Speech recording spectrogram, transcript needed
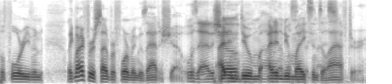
before even. Like my first time performing was at a show. was at a show? I didn't do Oh, I didn't do mics until nice. after.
